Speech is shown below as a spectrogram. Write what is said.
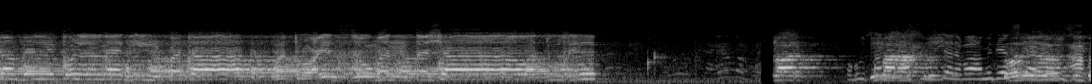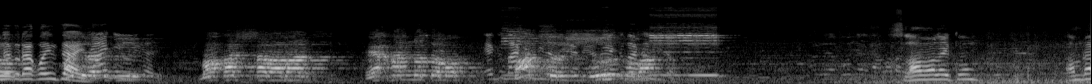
کا بالکل نہیں پتا وتعز من تشاء وتذل আপনি তো রাখেন চাই মকাশ বাবার একান্নতম আসসালামু আলাইকুম। আমরা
